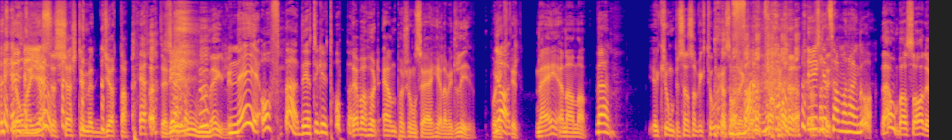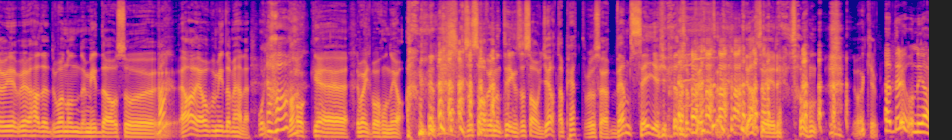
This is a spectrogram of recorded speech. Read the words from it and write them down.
Jo men jösses Kerstin med Göta Petter, det är omöjligt. Nej, ofta. Det jag tycker jag är toppen. Det har jag bara hört en person säga i hela mitt liv. På Jag? riktigt. Nej, en annan. Vem? Kronprinsessan Victoria sa det gång. I vilket sammanhang då? Nej, hon bara sa det. Vi, vi hade, det var någon middag och så... Va? Ja, jag var på middag med henne. Och eh, det var inte bara hon och jag. så sa vi någonting och så sa hon Göta Petter. Och då sa jag, vem säger Göta Petter? Jag säger det. Så hon, det var kul. Hade du hon och jag.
